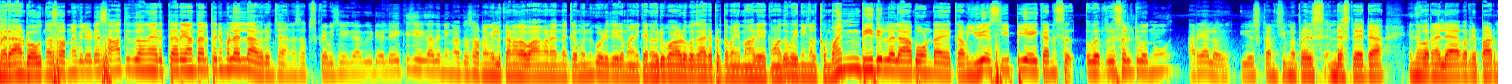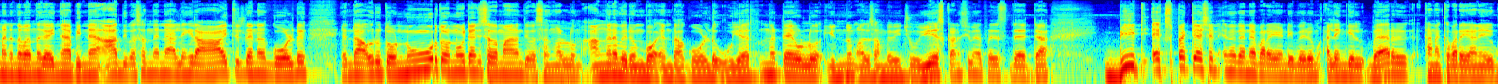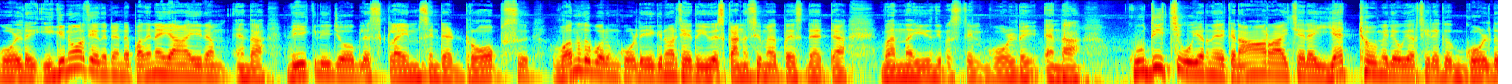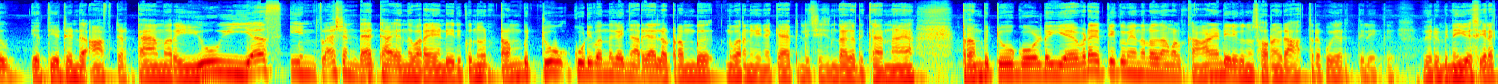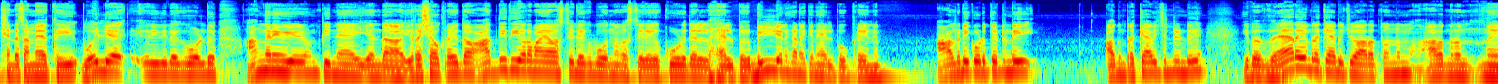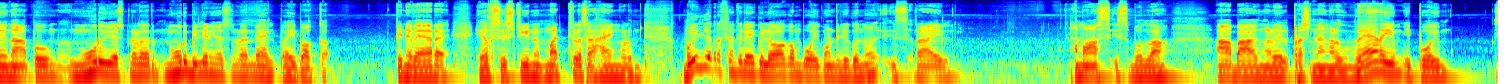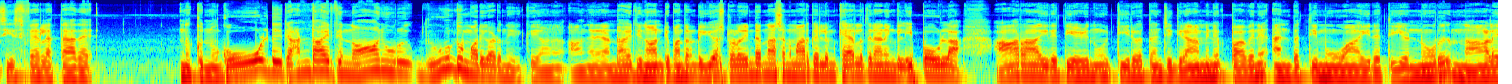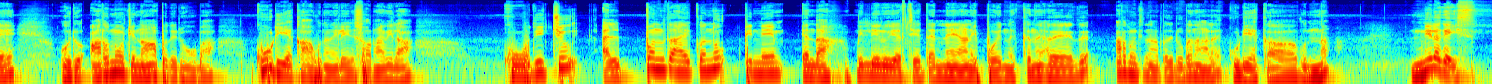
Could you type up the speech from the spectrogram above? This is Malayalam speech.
വരാൻ പോകുന്ന സ്വർണവിലയുടെ സാധ്യത നേരത്തെ അറിയാൻ താല്പര്യമുള്ള എല്ലാവരും ചാനൽ സബ്സ്ക്രൈബ് ചെയ്യുക വീഡിയോ ലൈക്ക് ചെയ്യുക അത് നിങ്ങൾക്ക് സ്വർണവിൽ കാണാതെ വാങ്ങണം എന്നൊക്കെ മുൻകൂടി തീരുമാനിക്കാൻ ഒരുപാട് ഉപകാരപ്രദമായി മാറിയേക്കാം. അതുവഴി നിങ്ങൾക്ക് വൻ രീതിയിലുള്ള ലാഭം ഉണ്ടായേക്കാം. U S C P I കൺസ് result വന്നു. അറിയാലോ U S consumer price index data എന്ന് പറഞ്ഞ ലേബർ ഡിപ്പാർട്ട്മെന്റ് എന്ന് വന്നു കഴിഞ്ഞാൽ പിന്നെ ആ ദിവസം തന്നെ അല്ലെങ്കിൽ ആഴ്ചയിൽ തന്നെ ഗോൾഡ് എന്താ ഒരു തൊണ്ണൂറ് തൊണ്ണൂറ്റഞ്ച് ശതമാനം ദിവസങ്ങളിലും അങ്ങനെ വരുമ്പോൾ എന്താ ഗോൾഡ് ഉയർന്നിട്ടേ ഉള്ളൂ. ഇന്നും അത് സംഭവിച്ചു. U S consumer price data beat expectation എന്ന് തന്നെ പറയേണ്ടി വരും. അല്ലെങ്കിൽ വേറൊരു കണക്ക് പറയുകയാണെങ്കിൽ ഗോൾഡ് ഇഗ്നോർ ചെയ്തിട്ടുണ്ട്. പതിനയ്യായിരം എന്താ വീക്ക്ലി ജോബ്ലെസ് ക്ലെയിംസിന്റെ ഡ്രോപ്സ് വന്നതുപോലും ഗോൾഡ് ഇഗ്നോർ ചെയ്ത് U S consumer price data വന്ന ഈ ദിവസത്തിൽ ഗോൾഡ് എന്താ കുതിച്ച് ഉയർന്നിരിക്കുന്ന ആറാഴ്ചയിലെ ഏറ്റവും വലിയ ഉയർച്ചയിലേക്ക് ഗോൾഡ് എത്തിയിട്ടുണ്ട് after ടാമർ U S inflation data എന്ന് പറയേണ്ടിയിരിക്കുന്നു. ട്രംപ് ടു കൂടി വന്നു കഴിഞ്ഞാൽ അറിയാമല്ലോ ട്രംപ് എന്ന് പറഞ്ഞു കഴിഞ്ഞാൽ ക്യാപിറ്റലിസ്റ്റ് ചിന്താഗതിക്കാരനായ ട്രംപ് ടു ഗോൾഡ് എവിടെ എത്തിക്കും എന്നുള്ളത് നമ്മൾ കാണേണ്ടിയിരിക്കുന്നു. സ്വർണ രാത്രിക്ക് ഉയരത്തിലേക്ക് വരും. പിന്നെ യു എസ് ഇലക്ഷന്റെ സമയത്ത് ഈ വലിയ രീതിയിലേക്ക് ഗോൾഡ് അങ്ങനെ ഉയരും. പിന്നെ എന്താ റഷ്യ ഉക്രൈൻ യുദ്ധം അതിതീവ്രമായ അവസ്ഥയിലേക്ക് പോകുന്ന അവസ്ഥയിലേക്ക് കൂടുതൽ ഹെൽപ്പ് ബില്യൺ കണക്കിന് ഹെൽപ്പ് ഉക്രൈന് ആൾറെഡി കൊടുത്തിട്ടുണ്ട്. അതും പ്രഖ്യാപിച്ചിട്ടുണ്ട്. ഇപ്പോൾ വേറെയും പ്രഖ്യാപിച്ചു. അറുപത്തൊന്നും അറുപത്തൊന്ന് നാൽപ്പതും നൂറ് യു എസ് ഡോളർ നൂറ് ബില്യൺ യു എസ് ഡോളറിന്റെ ഹെൽപ്പായി പോക്ക. പിന്നെ വേറെ എഫ് സിക്സ്റ്റീനും മറ്റുള്ള സഹായങ്ങളും. വലിയ പ്രശ്നത്തിലേക്ക് ലോകം പോയിക്കൊണ്ടിരിക്കുന്നു. ഇസ്രായേൽ ഹമാസ് ഇസ്ബുള്ള ആ ഭാഗങ്ങളിൽ പ്രശ്നങ്ങൾ വേറെയും ഇപ്പോഴും സീസ് ഫെയറിലെത്താതെ നിൽക്കുന്നു. ഗോൾഡ് രണ്ടായിരത്തി നാനൂറ് വീണ്ടും മറികടന്നിരിക്കുകയാണ്. അങ്ങനെ രണ്ടായിരത്തി നാനൂറ്റി പന്ത്രണ്ട് യു എസ് ഡോളർ ഇന്റർനാഷണൽ മാർക്കറ്റിലും കേരളത്തിലാണെങ്കിൽ ഇപ്പോൾ ഉള്ള ആറായിരത്തി എഴുന്നൂറ്റി ഇരുപത്തഞ്ച് ഗ്രാമിന് പവന് അൻപത്തി മൂവായിരത്തി എണ്ണൂറ് നാളെ ഒരു അറുന്നൂറ്റി നാൽപ്പത് രൂപ കൂടിയേക്കാവുന്ന നിലയിൽ സ്വർണവില കുതിച്ചു അല്പം താഴ്ക്കുന്നു പിന്നെയും എന്താ വലിയൊരു ഉയർച്ചയിൽ തന്നെയാണ് ഇപ്പോൾ നിൽക്കുന്നത്. അതായത് അറുന്നൂറ്റി നാൽപ്പത് രൂപ നാളെ കൂടിയേക്കാവുന്ന നില ഗൈസ്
